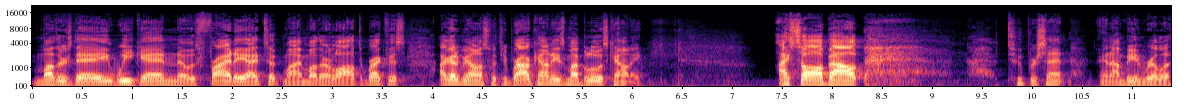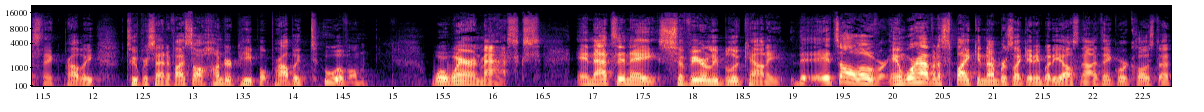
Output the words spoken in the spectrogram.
Mother's Day weekend. It was Friday. I took my mother-in-law out to breakfast. I got to be honest with you, Broward County is my bluest county. I saw about 2%, and I'm being realistic, probably 2%. If I saw 100 people, probably two of them were wearing masks. And that's in a severely blue county. It's all over. And we're having a spike in numbers like anybody else now. I think we're close to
